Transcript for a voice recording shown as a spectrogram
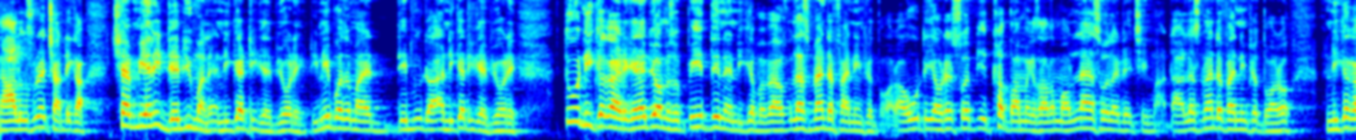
နာလူဆိုတဲ့ chart က Champions League debut မှာလည်းအနီကတ်တိတယ်ပြောတယ်။ဒီနေ့ပွဲမှာ debut ဒါအနီကတ်တိတယ်ပြောတယ်။သူ့အနီကကတကယ်ပြောရမှာဆိုပေးတဲ့အနီကဘာပဲ last man defining ဖြစ်သွားတာဟိုတယောက်တည်းဆွဲပြစ်ထွက်သွားမယ်ကစားသမားလန့်ဆွဲလိုက်တဲ့အချိန်မှာဒါ last man defining ဖြစ်သွားတော့အနီကက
